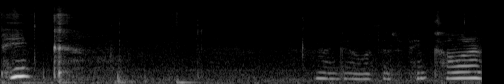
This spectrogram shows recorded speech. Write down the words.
Pink. I'm gonna go with this pink color.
